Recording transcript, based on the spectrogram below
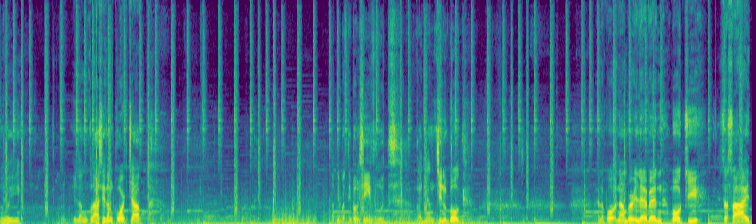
Uy, ilang klase ng pork chop. At iba't ibang seafoods. Kanyang chinubog. Ano po, number 11, bogchi sa side.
